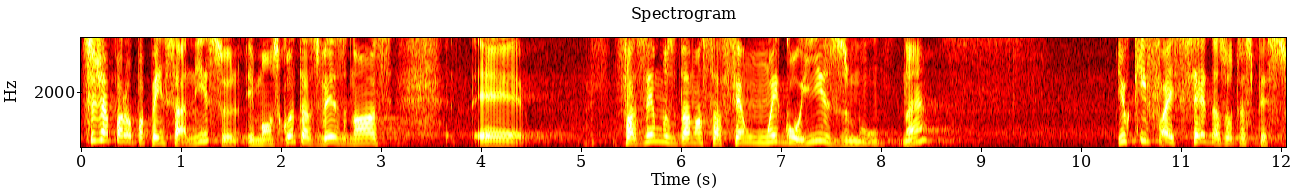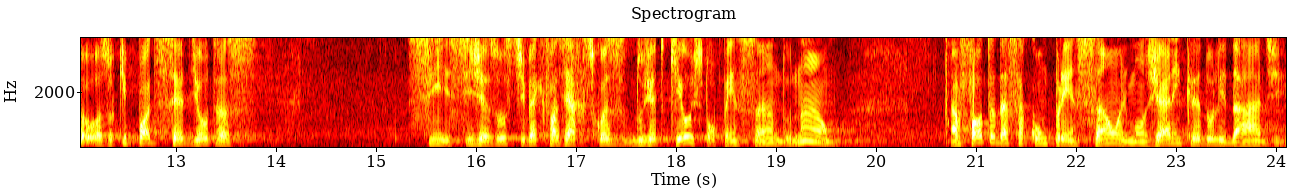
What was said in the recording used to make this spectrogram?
Você já parou para pensar nisso, irmãos? Quantas vezes nós é, fazemos da nossa fé um egoísmo, né? E o que vai ser das outras pessoas, o que pode ser de outras. Se, se Jesus tiver que fazer as coisas do jeito que eu estou pensando, não. A falta dessa compreensão, irmãos, gera incredulidade,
